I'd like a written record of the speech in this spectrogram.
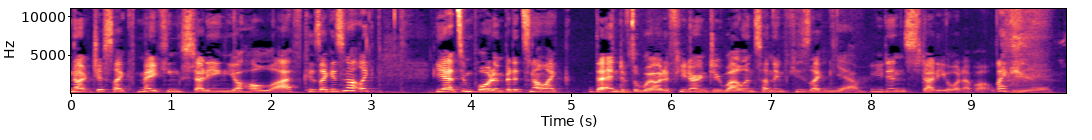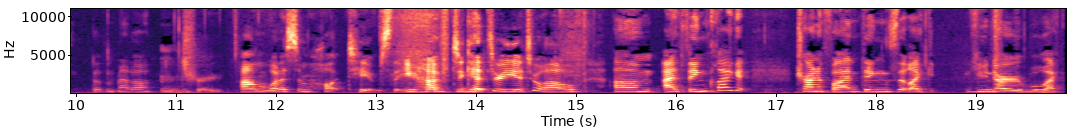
not just like making studying your whole life because like it's not like yeah it's important, but it's not like the end of the world if you don't do well in something because like Yeah. you didn't study or whatever. Like Yeah, doesn't matter. Mm. true. Um, what are some hot tips that you have to get through year 12? Um, I think like trying to find things that like you know will like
